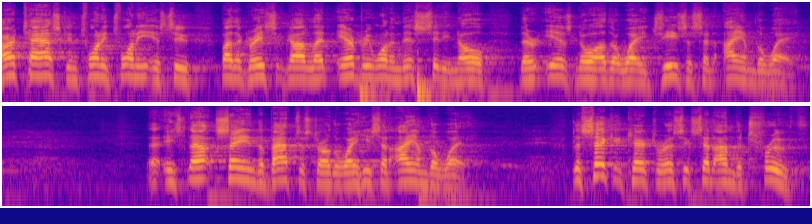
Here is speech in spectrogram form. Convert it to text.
our task in 2020 is to, by the grace of God, let everyone in this city know there is no other way. Jesus said, I am the way. Uh, he's not saying the Baptists are the way, he said, I am the way. The second characteristic said, I'm the truth.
